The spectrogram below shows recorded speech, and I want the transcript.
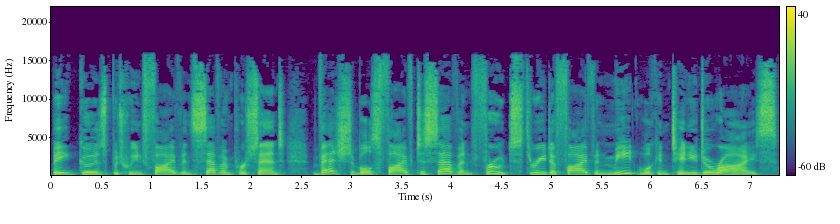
Baked goods between 5 and 7 percent. Vegetables 5 to 7. Fruits 3 to 5 and meat will continue to rise.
